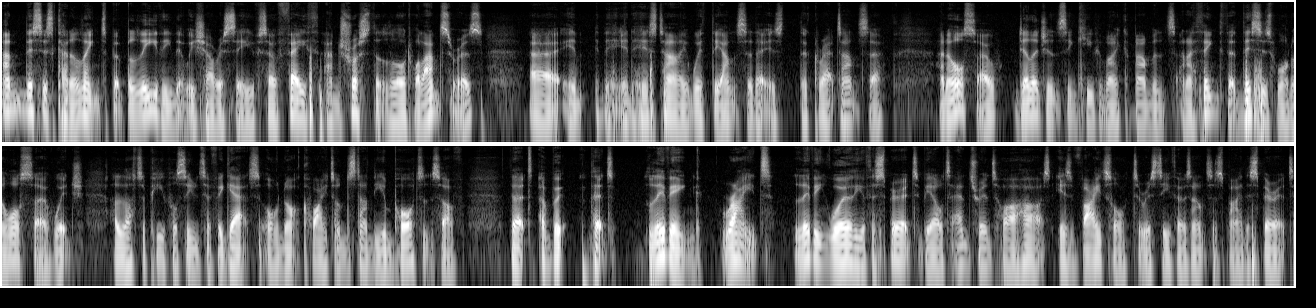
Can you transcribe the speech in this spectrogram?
and this is kind of linked, but believing that we shall receive, so faith and trust that the Lord will answer us uh, in, in, in His time with the answer that is the correct answer and also diligence in keeping my commandments. And I think that this is one also which a lot of people seem to forget or not quite understand the importance of. That that living right, living worthy of the Spirit to be able to enter into our hearts is vital to receive those answers by the Spirit.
